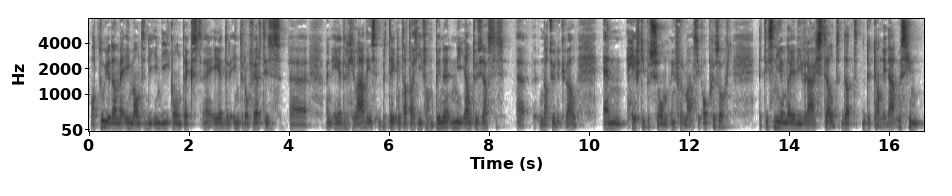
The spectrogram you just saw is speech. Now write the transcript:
Wat doe je dan met iemand die in die context hè, eerder introvert is en eerder geladen is? Betekent dat dat hij van binnen niet enthousiast is? natuurlijk wel. En heeft die persoon informatie opgezocht? Het is niet omdat je die vraag stelt dat de kandidaat misschien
